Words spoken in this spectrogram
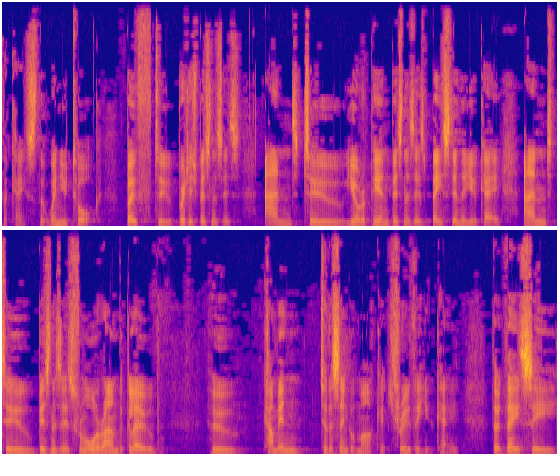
the case that when you talk both to British businesses and to European businesses based in the UK and to businesses from all around the globe who come in to the single market through the UK, that they see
